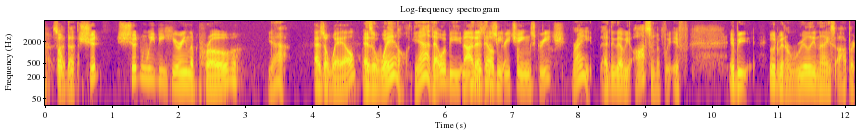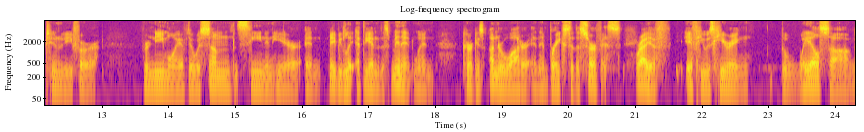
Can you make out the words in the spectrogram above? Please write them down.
Uh, so But that, should shouldn't we be hearing the probe yeah, as a whale, as a whale, yeah, that would be not as that the would be screeching screech? Right. I think that'd be awesome if we if it'd be it would have been a really nice opportunity for for Nimoy if there was some scene in here and maybe late at the end of this minute when Kirk is underwater and then breaks to the surface. Right. If if he was hearing the whale song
